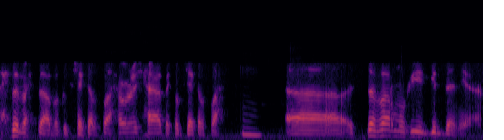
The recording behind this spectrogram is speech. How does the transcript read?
احسب حسابك بشكل صح وعيش حياتك بشكل صح. آه السفر مفيد جدا يعني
